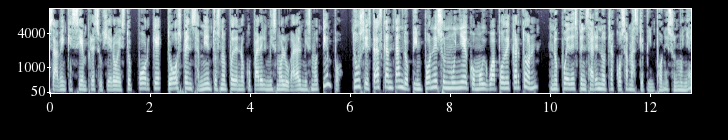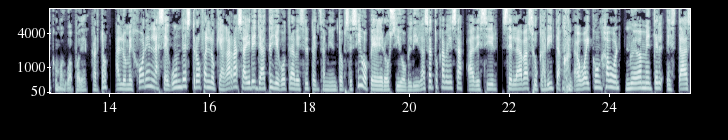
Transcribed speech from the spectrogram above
saben que siempre sugiero esto porque dos pensamientos no pueden ocupar el mismo lugar al mismo tiempo. Tú si estás cantando pimpones un muñeco muy guapo de cartón, no puedes pensar en otra cosa más que ping-pong. Un muñeco muy guapo de cartón. A lo mejor en la segunda estrofa, en lo que agarras aire, ya te llegó otra vez el pensamiento obsesivo, pero si obligas a tu cabeza a decir se lava su carita con agua y con jabón, nuevamente estás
